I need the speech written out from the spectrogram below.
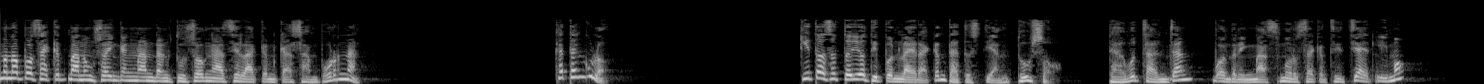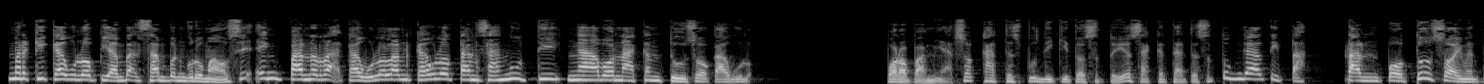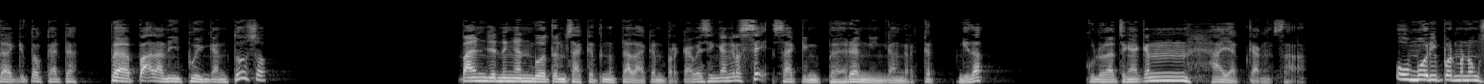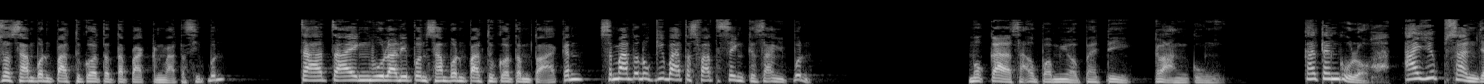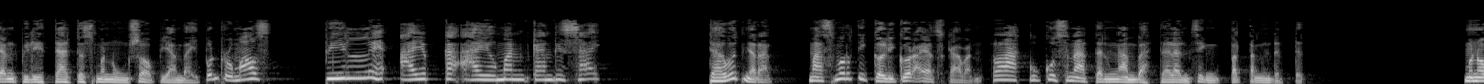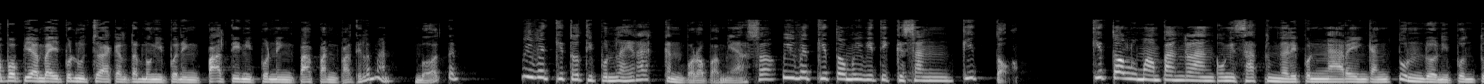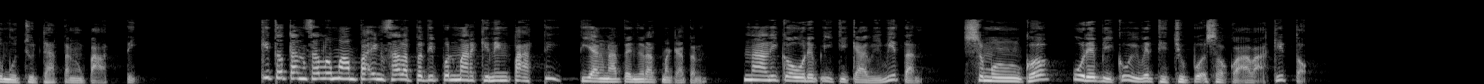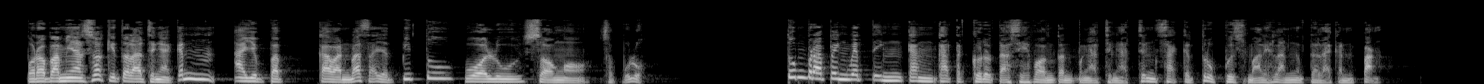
menapa saged manungsa ingkang nandang dosa ngasilaken kasampurnan Kadang kula Kita sedaya dipun lairaken dados tiang dosa. Daud sanjang wonten ing Mazmur 51 ayat 5 Mergi kawula piyambak sampun ngrumaosi ing panerak kawula lan kawula tansah ngudi ngawonaken dosa kawula. Para pamirsa kados pundi kita sedaya saged dados setunggal titah tanpa dosa emendal kita gadah bapak lan ibu ingkang dosa. Panjenengan boten saged ngedalaken perkawis ingkang resik saking barang ingkang reget, gitu. Kula lajengaken ayat kangsa. Umuripun menungso sampun paduka tetepaken watesipun. Cacaing wulanipun sampun paduka temtokaken, semanten ugi wates-watesing gesangipun. Mokal saupamiya badhe kelangkungi. Kadang kula Ayub sanjang bilih dados menungso piyambakipun rumaos bilih Ayub kaayoman kanthi sae. Daud nyerat Mazmur 33 ayat sekawan. Lakuku senadan ngambah dalan sing peteng dedet. Menapa piyambakipun nujuaken tembungipun ing patinipun ing papan patileman? Mboten. Wiwit kita dipun lairaken para pamirsa, wiwit kita miwiti gesang kita. Kita lumampah nglangkungi satunggalipun ngare ingkang tundhonipun tumuju dhateng pati. Kita tansah lumampah ing salebetipun margining pati, tiang nate nyerat makaten. Nalika urip iki kawiwitan, semoga urip iku wiwit dijupuk saka awak kita. Para pamirsa kita lajengaken Ayub bab kawan was ayat pitu wolu songo sepuluh. Tumraping wet ingkang kategor tasih wonten pengajeng-ajeng saged trubus malih lan ngedalaken pang.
